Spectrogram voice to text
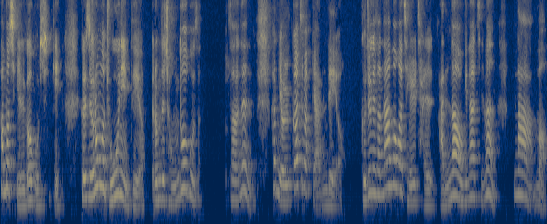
한 번씩 읽어보시기. 그래서 이런 건 좋은 힌트예요. 여러분들 정도고사는 한 10가지밖에 안 돼요. 그 중에서 나머가 제일 잘 안 나오긴 하지만, 나머,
